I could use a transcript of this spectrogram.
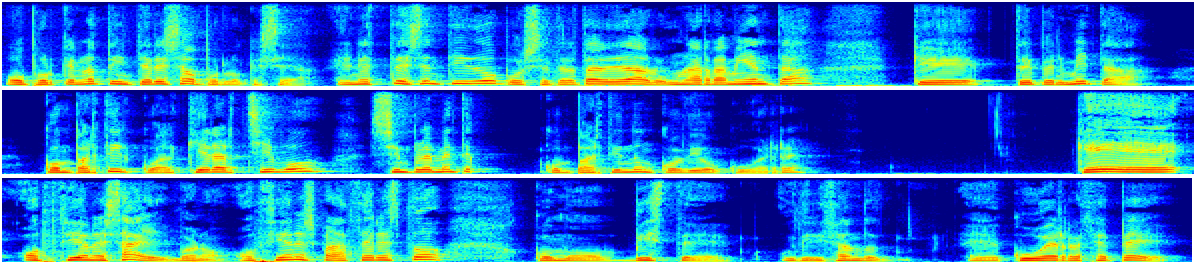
o porque no te interesa, o por lo que sea. En este sentido, pues se trata de dar una herramienta que te permita compartir cualquier archivo simplemente compartiendo un código QR. ¿Qué opciones hay? Bueno, opciones para hacer esto, como viste, utilizando eh, QRCP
